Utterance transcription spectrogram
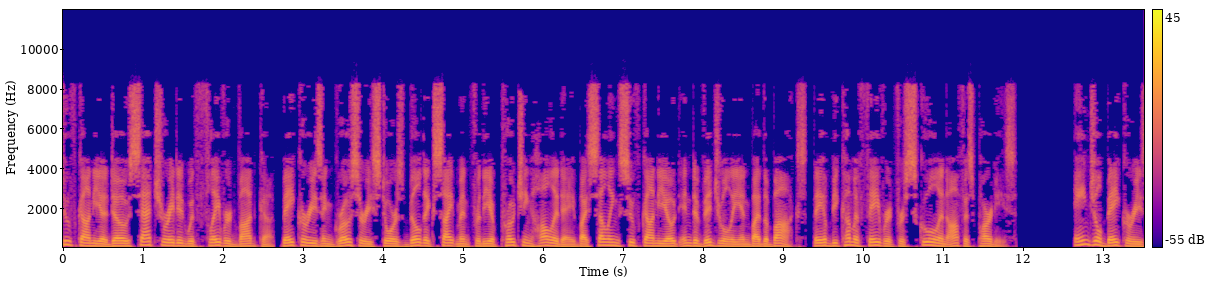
sufgania dough saturated with flavored vodka. Bakeries and grocery stores build excitement for the approaching holiday by selling sufganiot individually and by the box, they have become a favorite for school and office parties. Angel Bakeries,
